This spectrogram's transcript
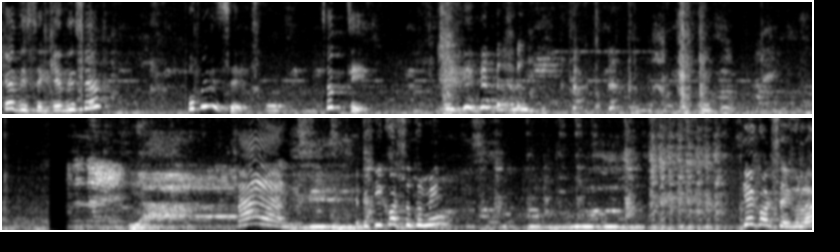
কে দিছে? কে দিছে? ফুপি দিছে? সত্যি? হ্যাঁ এটা কি করছ তুমি? কে করছে এগুলা?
